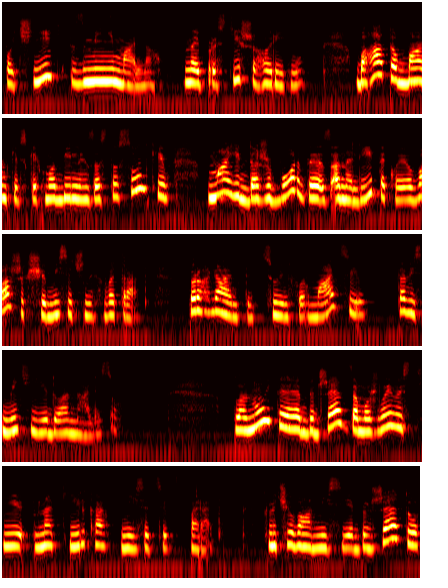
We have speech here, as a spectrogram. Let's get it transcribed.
Почніть з мінімального, найпростішого рівня. Багато банківських мобільних застосунків мають дашборди з аналітикою ваших щомісячних витрат. Прогляньте цю інформацію та візьміть її до аналізу. Плануйте бюджет за можливості на кілька місяців вперед. Ключова місія бюджету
